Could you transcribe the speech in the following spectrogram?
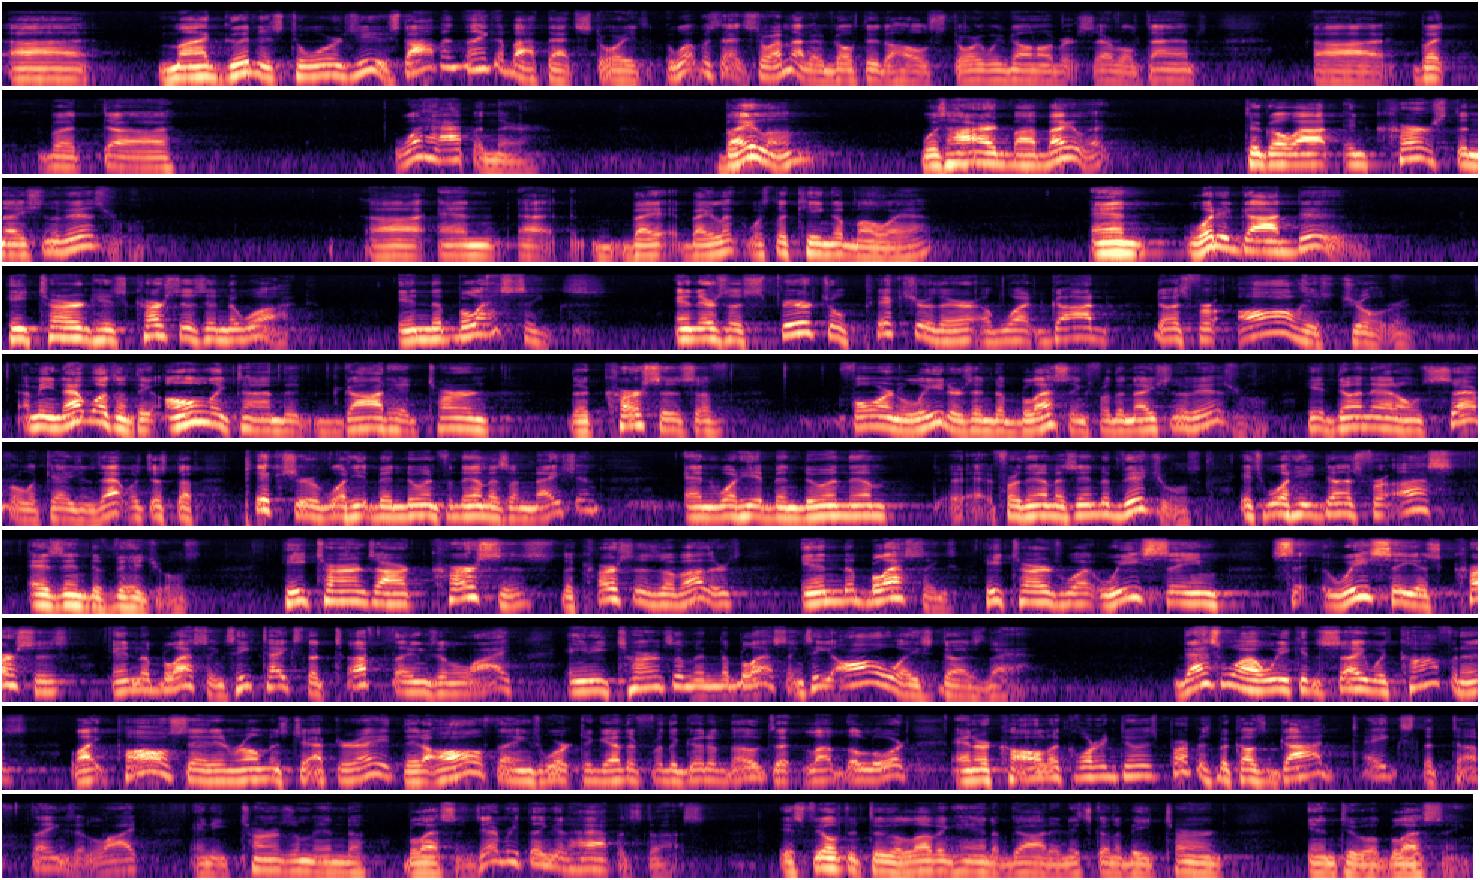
uh, my goodness towards you. Stop and think about that story. What was that story? I'm not going to go through the whole story. We've gone over it several times. Uh, but but uh, what happened there? Balaam was hired by Balak to go out and curse the nation of Israel. Uh, and uh, ba- Balak was the king of Moab. And what did God do? He turned his curses into what? Into blessings. And there's a spiritual picture there of what God does for all his children. I mean, that wasn't the only time that God had turned the curses of foreign leaders into blessings for the nation of Israel. He had done that on several occasions. That was just a picture of what he had been doing for them as a nation and what he had been doing them uh, for them as individuals. It's what he does for us as individuals. He turns our curses, the curses of others, into blessings. He turns what we seem we see as curses into blessings. He takes the tough things in life and He turns them into blessings. He always does that. That's why we can say with confidence, like Paul said in Romans chapter 8, that all things work together for the good of those that love the Lord and are called according to His purpose, because God takes the tough things in life and He turns them into blessings. Everything that happens to us is filtered through the loving hand of God, and it's going to be turned into a blessing.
